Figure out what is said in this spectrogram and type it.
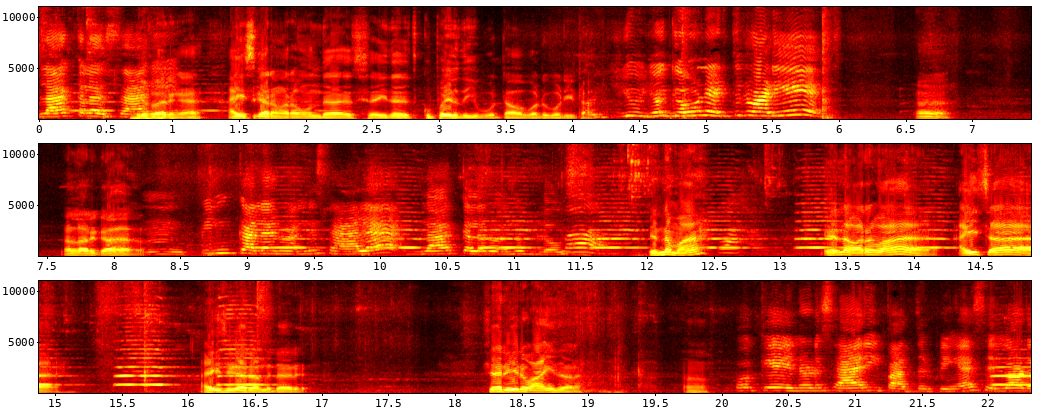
பிளாக் கலர் இங்கே சாரி பாருங்க. ஐஸ்காரன் வரவும் இந்த இதை குப்பையில் தூக்கி போட்டு அவள் பாட்டு ஓடிட்டா. ஐயோ கவுன் எடுத்துட்டு வாடி. ஆ. நல்லா இருக்கா? பிங்க் கலர் வந்து சேலை பிளாக் கலர் வந்து ப்ளவுஸ் என்னம்மா? என்ன வரவா? ஐஸா? ஐஸுக்கார் வந்துட்டாரு. சரி இரு வாங்கி தரேன் ஆ. ஓகே என்னோட saree பார்த்துருப்பீங்க. செல்வாவோட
